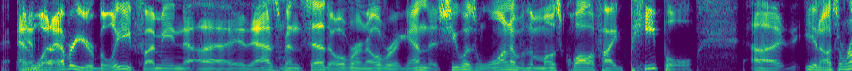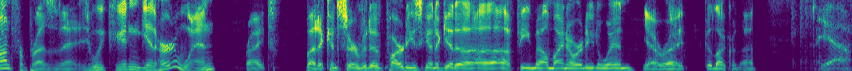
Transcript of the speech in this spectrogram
And, and uh, whatever uh, your belief, I mean, uh, it has been said over and over again that she was one of the most qualified people, uh, you know, to run for president. We couldn't get her to win. Right but a conservative party is going to get a, a, female minority to win. Yeah, right. Good luck with that. Yeah.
